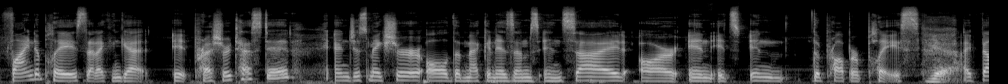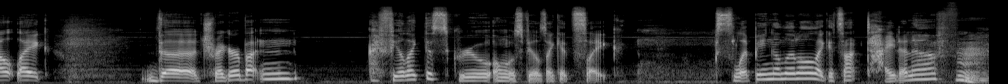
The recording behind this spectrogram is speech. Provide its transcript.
find a place that I can get it pressure tested and just make sure all the mechanisms inside are in it's in the proper place. Yeah. I felt like the trigger button. I feel like the screw almost feels like it's like slipping a little, like it's not tight enough. Hmm.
